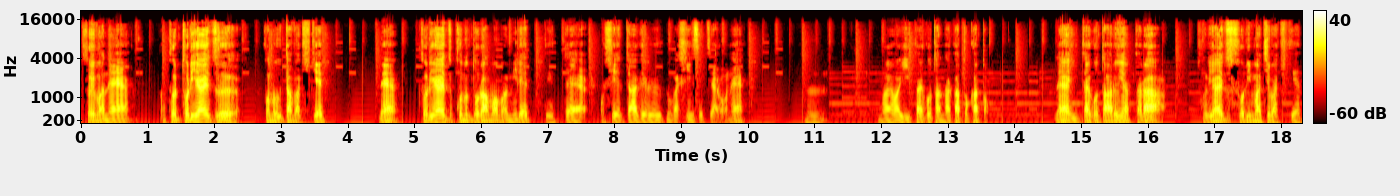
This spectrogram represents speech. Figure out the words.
そういえばね、と、とりあえず、この歌ば聴けね。とりあえずこのドラマば見れって言って教えてあげるのが親切やろうね。うん。お前は言いたいことは中とかと。ね、言いたいことあるんやったら、とりあえず反り待ちば聞け。ね、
